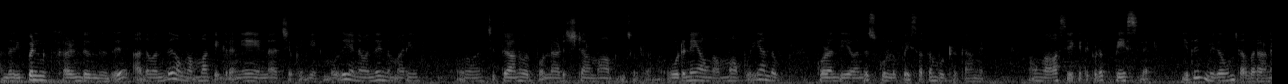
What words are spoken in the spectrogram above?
அந்த ரிப்பன் கழண்டிருந்தது அதை வந்து அவங்க அம்மா கேட்குறாங்க ஏன் என்னாச்சு? அப்படின்னு கேட்கும்போது என்னை வந்து இந்த மாதிரி சித்ரான்னு ஒரு பொண்ணு அடிச்சிட்டாமா அப்படின்னு சொல்கிறாங்க உடனே அவங்க அம்மா போய் அந்த குழந்தைய வந்து ஸ்கூலில் போய் சத்தம் போட்டிருக்காங்க. அவங்க ஆசிரியர்கிட்ட கூட பேசல. இது மிகவும் தவறான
